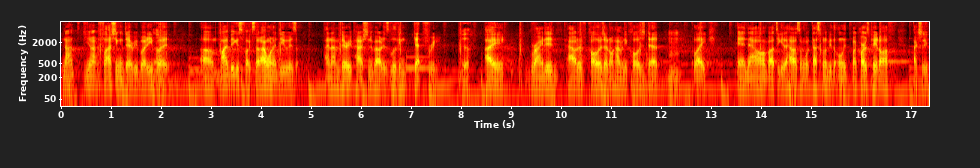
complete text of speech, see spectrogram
Not you're not flashing it to everybody, but um, my biggest flex that I want to do is, and I'm very passionate about, is living debt free. Yeah. I grinded out of college. I don't have any college debt. Like, and now I'm about to get a house. I'm that's going to be the only. My car's paid off. Actually,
